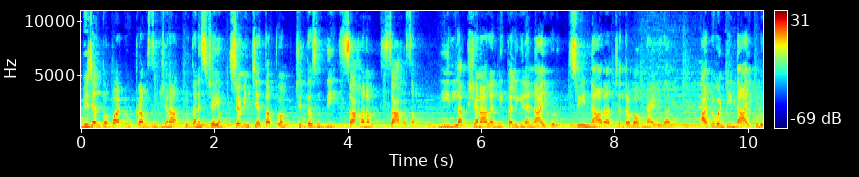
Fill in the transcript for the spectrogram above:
విజన్తో పాటు క్రమశిక్షణ కృతనిశ్చయం శ్రమించే తత్వం చిత్తశుద్ధి సహనం సాహసం ఈ లక్షణాలన్నీ కలిగిన నాయకుడు శ్రీ నారా చంద్రబాబు నాయుడు గారు. అటువంటి నాయకుడు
